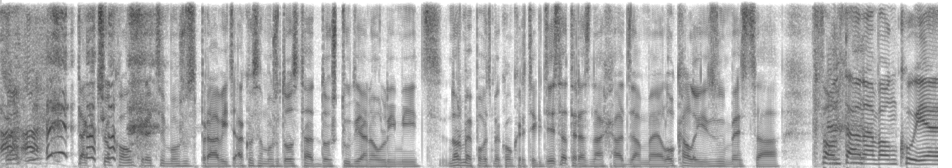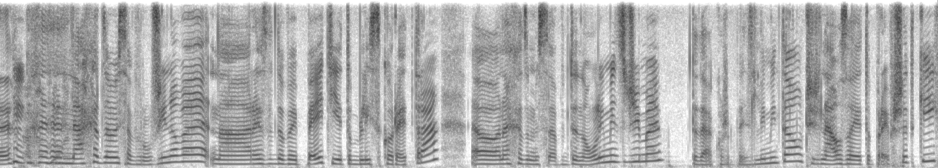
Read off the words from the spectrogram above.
tak čo konkrétne môžu spraviť, ako sa môžu dostať do štúdia No Limits. Normálne povedzme konkrétne, kde sa teraz nachádzame, lokalizujme sa. Fontána vonku je. Nachádzame sa v Ružinové na Rezidovej 5, je to blízko Retra. Uh, nachádzame sa v The No Limits gyme, teda akože bez limitov, čiže naozaj je to pre všetkých.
